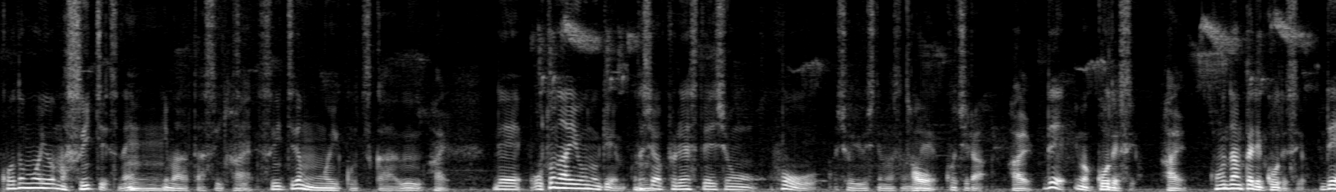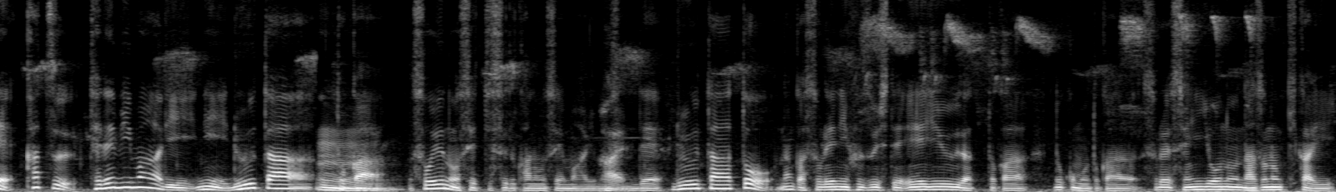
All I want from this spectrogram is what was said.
子供用、まあ、スイッチですね、うんうん。今だったらスイッチ、はい。スイッチでももう1個使う。はい。で大人用のゲーム。私はプレイステーション4を所有してますので、おこちら。はい。で今5ですよ。はい。この段階で5ですよ。でかつテレビ周りにルーターとかそういうのを設置する可能性もありますんで、ルーターとなんかそれに付随して au だとかドコモとかそれ専用の謎の機械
